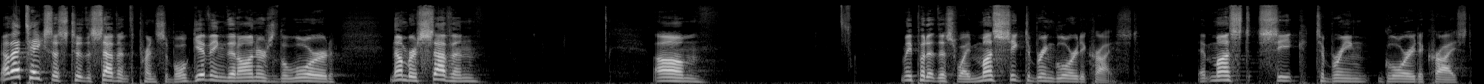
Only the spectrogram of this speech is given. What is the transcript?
Now, that takes us to the seventh principle giving that honors the Lord. Number seven. Um, let me put it this way must seek to bring glory to Christ. It must seek to bring glory to Christ.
